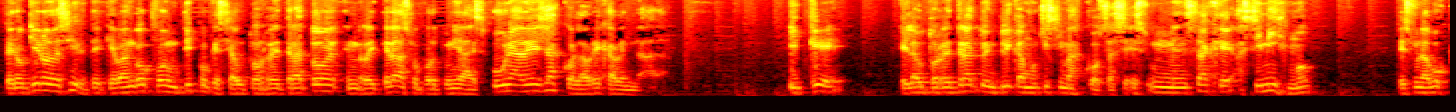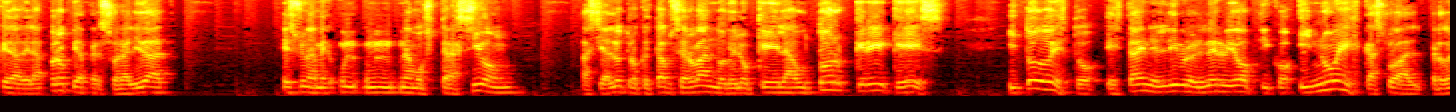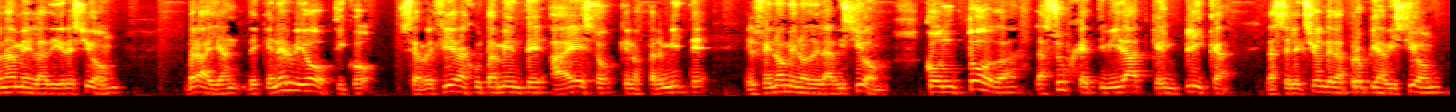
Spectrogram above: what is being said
Pero quiero decirte que Van Gogh fue un tipo que se autorretrató en reiteradas oportunidades, una de ellas con la oreja vendada. Y que el autorretrato implica muchísimas cosas. Es un mensaje a sí mismo, es una búsqueda de la propia personalidad, es una, una mostración hacia el otro que está observando de lo que el autor cree que es. Y todo esto está en el libro El nervio óptico y no es casual, perdóname la digresión, Brian, de que nervio óptico se refiera justamente a eso que nos permite el fenómeno de la visión, con toda la subjetividad que implica la selección de la propia visión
